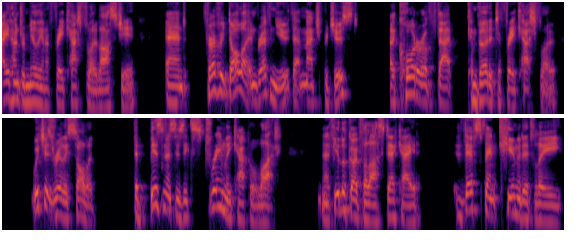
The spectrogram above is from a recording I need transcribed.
800 million of free cash flow last year. And for every dollar in revenue that Match produced, a quarter of that converted to free cash flow, which is really solid. The business is extremely capital light. Now, if you look over the last decade, they've spent cumulatively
